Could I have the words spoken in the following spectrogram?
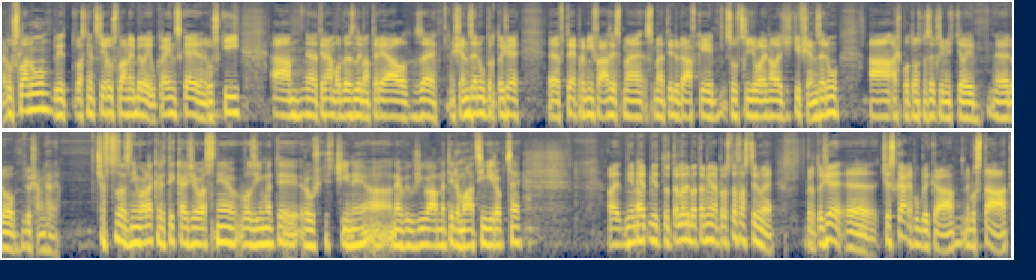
Ruslanu, kdy vlastně tři Ruslany byly ukrajinské, jeden ruský a ty nám odvezli materiál ze Shenzhenu, protože v té první fázi jsme, jsme ty dodávky soustředovali na letišti v Shenzhenu a až potom jsme se přemístili do, do Šanghaje. Často zaznívala kritika, že vlastně vozíme ty roušky z Číny a nevyužíváme ty domácí výrobce. Ale mě, mě, mě to, tato debata mě naprosto fascinuje, protože eh, Česká republika nebo stát,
